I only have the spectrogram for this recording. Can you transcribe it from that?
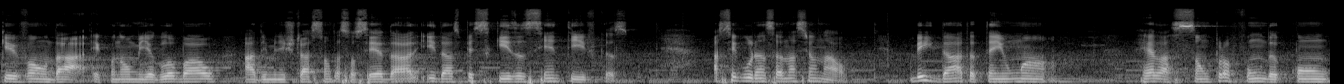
que vão da economia global, à administração da sociedade e das pesquisas científicas. A segurança nacional. Big Data tem uma relação profunda com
